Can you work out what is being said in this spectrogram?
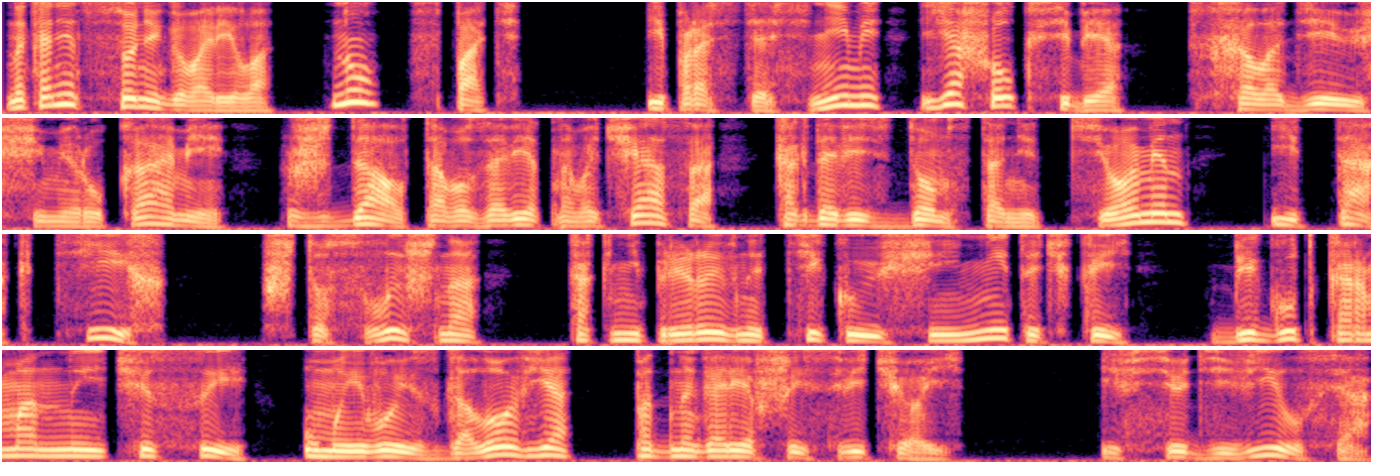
Наконец Соня говорила «Ну, спать». И, простясь с ними, я шел к себе с холодеющими руками, ждал того заветного часа, когда весь дом станет темен и так тих, что слышно, как непрерывно тикающей ниточкой бегут карманные часы у моего изголовья под нагоревшей свечой. И все дивился,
